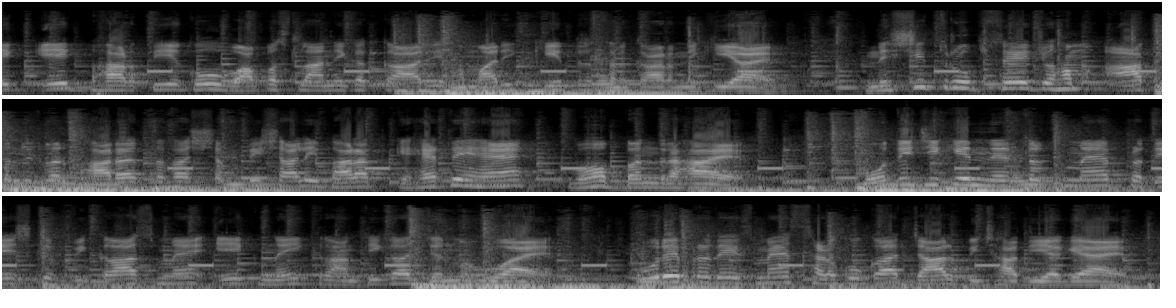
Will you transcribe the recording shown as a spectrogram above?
एक एक भारतीय को वापस लाने का कार्य हमारी केंद्र सरकार ने किया है। निश्चित रूप से जो हम आत्मनिर्भर भारत तथा शक्तिशाली भारत कहते हैं, वह बन रहा है। मोदी जी के नेतृत्व में प्रदेश के विकास में एक नई क्रांति का जन्म हुआ है। पूरे प्रदेश में सड़कों का जाल बिछा दिया गया है।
